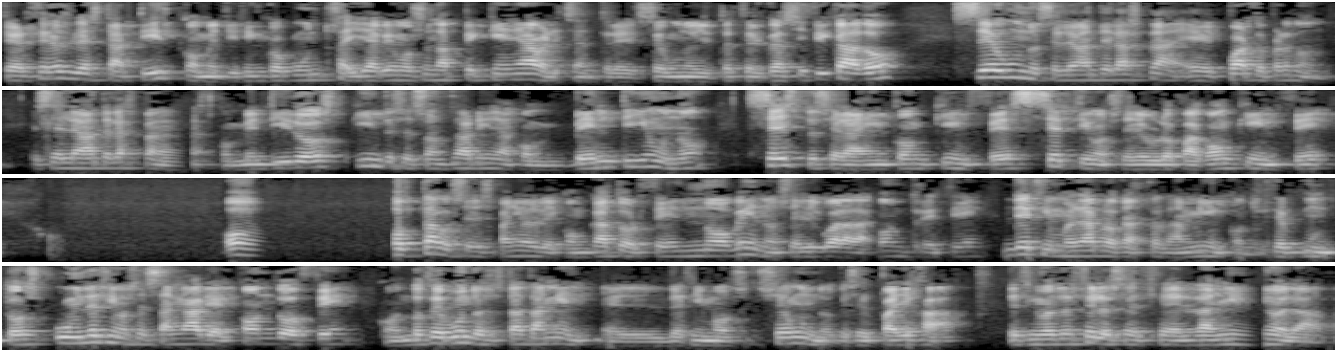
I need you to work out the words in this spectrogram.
Tercero es el Startiz con 25 puntos, ahí ya vemos una pequeña brecha entre el segundo y el tercer clasificado. Segundo se levante las planas, eh, cuarto, perdón, es el Levante las Planas con 22, quinto es el Sonsarina con 21, sexto es el AIN con 15, séptimo es el Europa con 15, Octavo es el Español B con 14, noveno es el Igualada con 13, décimo es la Roca también con 13 puntos, un décimo es el San Gabriel con 12, con 12 puntos está también el décimo segundo que es el Palleja, décimo tercero es el Cerdañola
